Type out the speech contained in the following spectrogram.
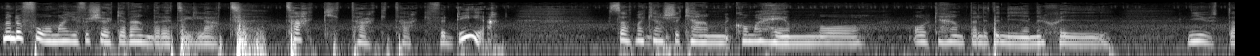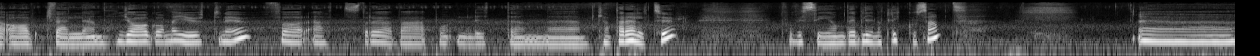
Men då får man ju försöka vända det till att tack, tack, tack för det. Så att man kanske kan komma hem och orka hämta lite ny energi, njuta av kvällen. Jag gav mig ut nu för att ströva på en liten eh, kantarelltur Får vi se om det blir något lyckosamt. Eh,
